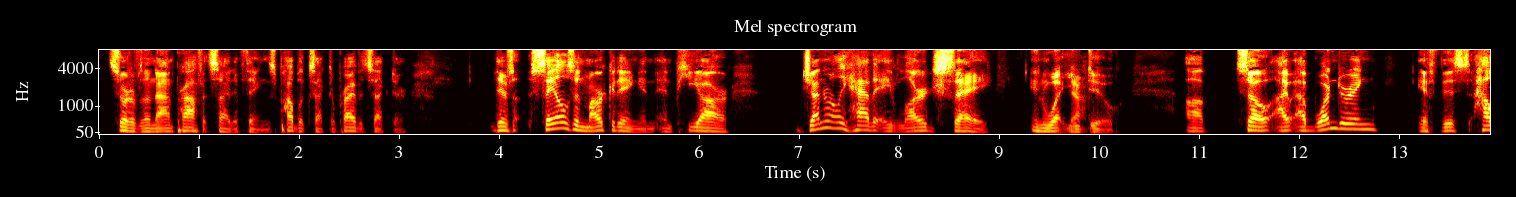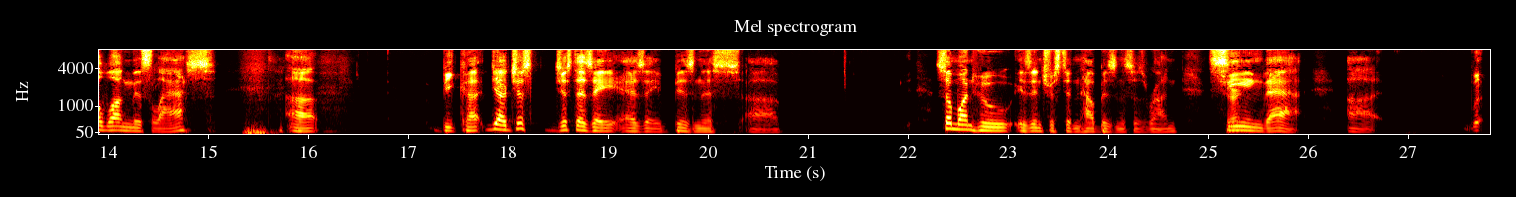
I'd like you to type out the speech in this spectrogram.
sort of the nonprofit side of things, public sector, private sector, there's sales and marketing and, and PR generally have a large say in what you Yeah. do. Uh, so I, I'm wondering if this, how long this lasts, uh, because yeah, just just as a as a business, uh, someone who is interested in how businesses run, Sure. seeing that, uh,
